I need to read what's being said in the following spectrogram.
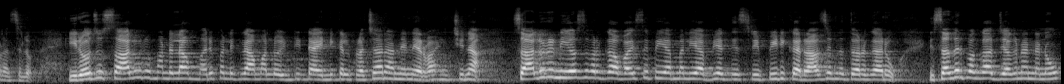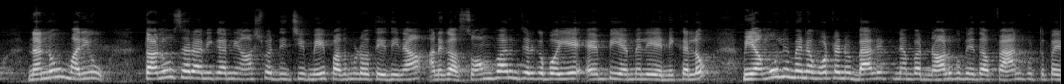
ప్రజలు. ఈ రోజు సాలూరు మండలం మరిపల్లి గ్రామంలో ఇంటింటా ఎన్నికల ప్రచారాన్ని నిర్వహించిన సాలూరు నియోజకవర్గ వైసీపీ ఎమ్మెల్యే అభ్యర్థి శ్రీ పీడిక రాజన్న దొర గారు. ఈ సందర్భంగా జగనన్నను నన్ను మరియు తనూసరాణి గారిని ఆశీర్వదించి మే పదమూడవ తేదీన అనగా సోమవారం జరగబోయే ఎంపీ ఎమ్మెల్యే ఎన్నికల్లో మీ అమూల్యమైన ఓట్లను బ్యాలెట్ నెంబర్ నాలుగు మీద ఫ్యాన్ గుర్తుపై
